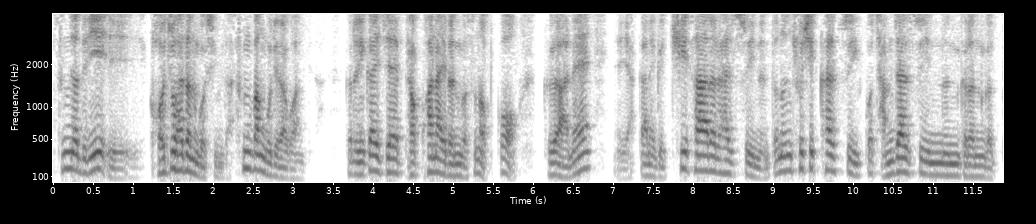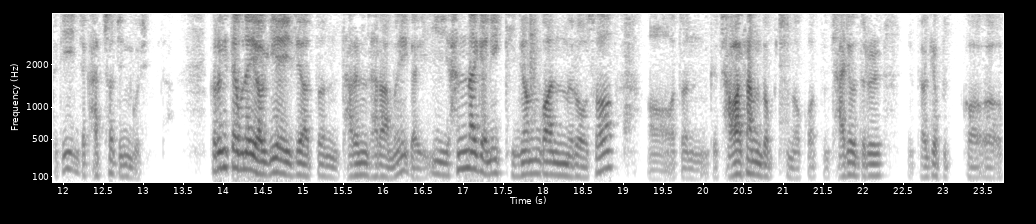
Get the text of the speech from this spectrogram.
승려들이 거주하던 곳입니다. 승방굴이라고 합니다. 그러니까 이제 벽화나 이런 것은 없고 그 안에 약간의 그 취사를 할 수 있는 또는 휴식할 수 있고 잠잘 수 있는 그런 것들이 이제 갖춰진 곳입니다. 그렇기 때문에 여기에 이제 어떤 다른 사람의 그러니까 이 한낙연이 기념관으로서 어, 떤 그 자화상도 붙여놓고 어떤 자료들을 벽에 붙, 거,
